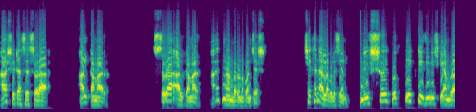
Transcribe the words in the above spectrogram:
আর সেটা আছে সোরা আল কামার সোরা আল কামার আয়াত নাম্বার উনপঞ্চাশ। সেখানে আল্লাহ বলেছেন, নিশ্চয়ই প্রত্যেকটি জিনিসকে আমরা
